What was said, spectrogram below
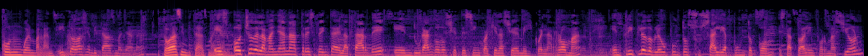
con un buen balance. Y ¿no? todas invitadas mañana. Todas invitadas mañana. Es 8 de la mañana a 3.30 de la tarde en Durango 275 aquí en la Ciudad de México, en la Roma. En www.susalia.com está toda la información.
